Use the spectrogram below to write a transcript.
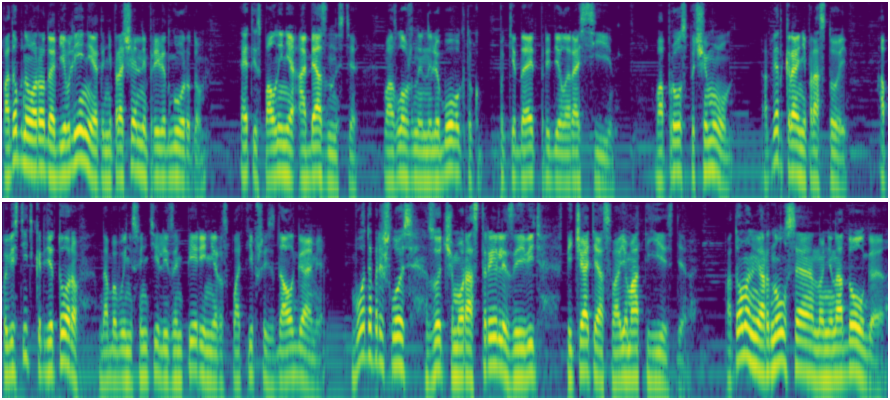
Подобного рода объявление – это непрощальный привет городу. Это исполнение обязанности, возложенной на любого, кто покидает пределы России. Вопрос «почему?» Ответ крайне простой. Оповестить кредиторов, дабы вы не свинтили из империи, не расплатившись с долгами. Вот и пришлось зодчему Растрелли заявить в печати о своем отъезде. Потом он вернулся, но ненадолго.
